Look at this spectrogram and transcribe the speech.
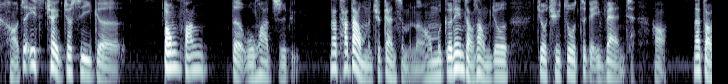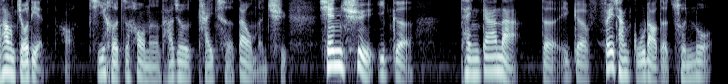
好，这 East Track 就是一个东方的文化之旅。那他带我们去干什么呢？我们隔天早上我们就就去做这个 event，好，那早上九点好集合之后呢，他就开车带我们去，先去一个 Tengana 的一个非常古老的村落。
